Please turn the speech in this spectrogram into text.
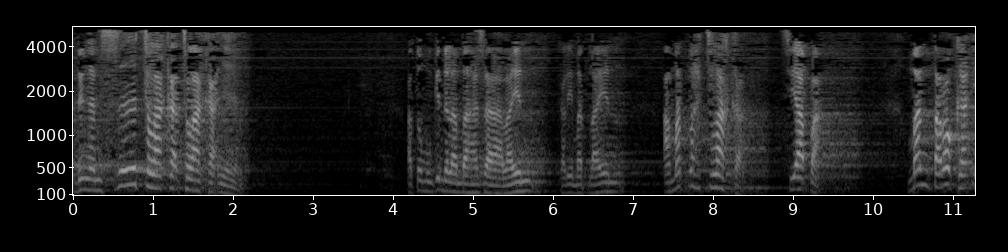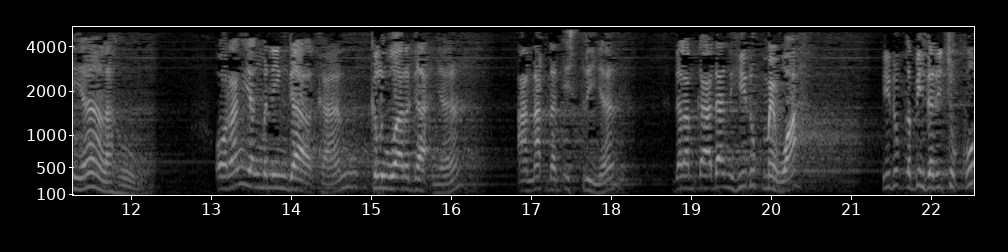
dengan secelaka-celakanya. Atau mungkin dalam bahasa lain, kalimat lain, amatlah celaka. Siapa? Man taroka iyalahu Orang yang meninggalkan keluarganya, anak dan istrinya dalam keadaan hidup mewah, hidup lebih dari cukup,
